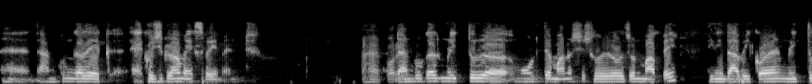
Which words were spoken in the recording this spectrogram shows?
হ্যাঁ ডানকুনগালে একুশ গ্রাম এক্সপেরিমেন্ট হ্যাঁ মৃত্যুর মুহূর্তে মানুষের শরীরের ওজন মাপে। তিনি দাবি করেন মৃত্যু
